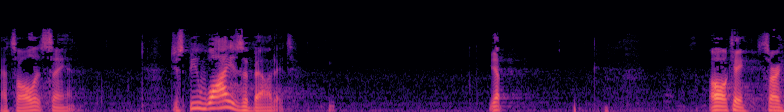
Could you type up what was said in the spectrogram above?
That's all it's saying. Just be wise about it. Yep. Oh, okay. Sorry.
